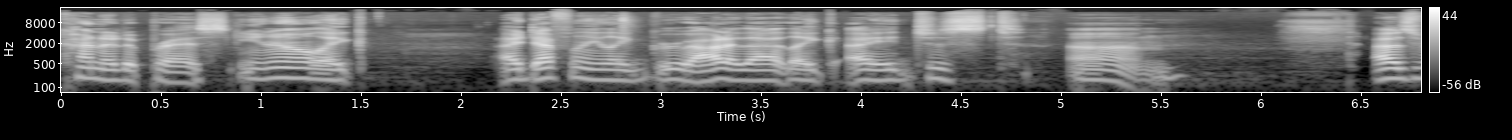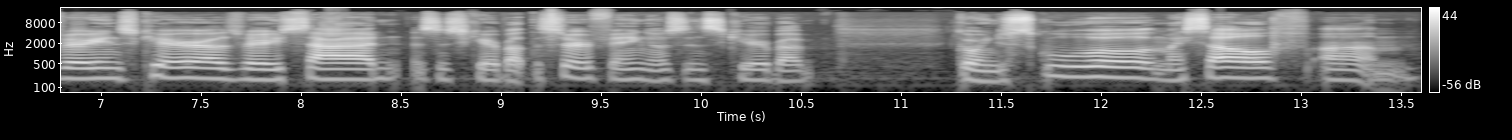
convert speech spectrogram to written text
kind of depressed. You know, like I definitely like grew out of that. Like I just, um, I was very insecure. I was very sad. I was insecure about the surfing. I was insecure about going to school and myself. Um,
